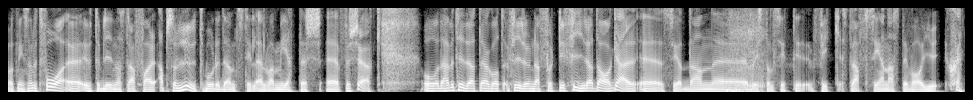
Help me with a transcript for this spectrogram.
åtminstone två eh, uteblivna straffar absolut borde dömts till 11 meters eh, försök. Och Det här betyder att det har gått 444 dagar eh, sedan eh, Bristol City fick straff senast. Det var ju 6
